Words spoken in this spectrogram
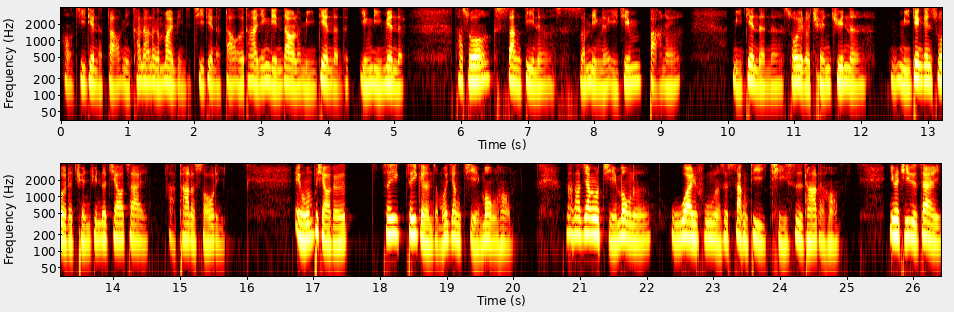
哦，机电的刀，你看到那个麦饼是机电的刀，而他已经临到了米甸人的营里面的。他说：“上帝呢，神明呢，已经把呢米甸人呢所有的全军呢，米店跟所有的全军都交在啊他的手里。”哎，我们不晓得这这一个人怎么会这样解梦哈？那他这样解梦呢，无外乎呢是上帝启示他的哈，因为其实在。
